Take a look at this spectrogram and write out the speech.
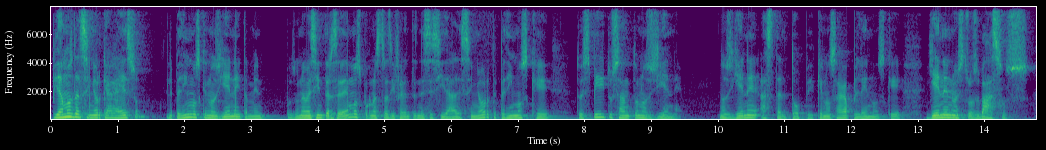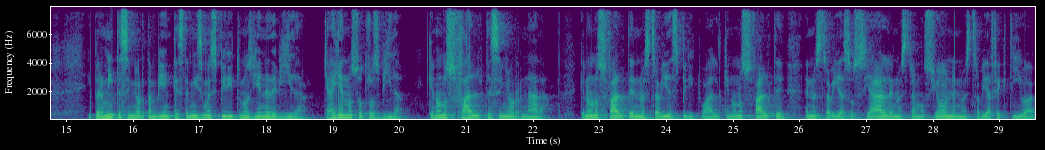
pidámosle al Señor que haga eso, le pedimos que nos llene y también, pues una vez intercedemos por nuestras diferentes necesidades. Señor, te pedimos que tu Espíritu Santo nos llene, nos llene hasta el tope, que nos haga plenos, que llene nuestros vasos, y permite, Señor, también que este mismo Espíritu nos llene de vida, que haya en nosotros vida, que no nos falte, Señor, nada, que no nos falte en nuestra vida espiritual, que no nos falte en nuestra vida social, en nuestra emoción, en nuestra vida afectiva,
